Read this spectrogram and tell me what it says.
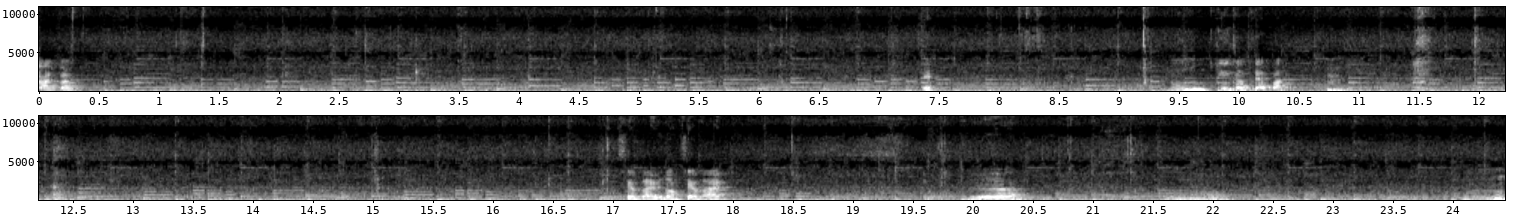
กาศก่อนเด็ดอืมกินข้าวแซ่บป่ะแซ่บหลพี่น้องแซ่บหลเด้ออืมอืม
